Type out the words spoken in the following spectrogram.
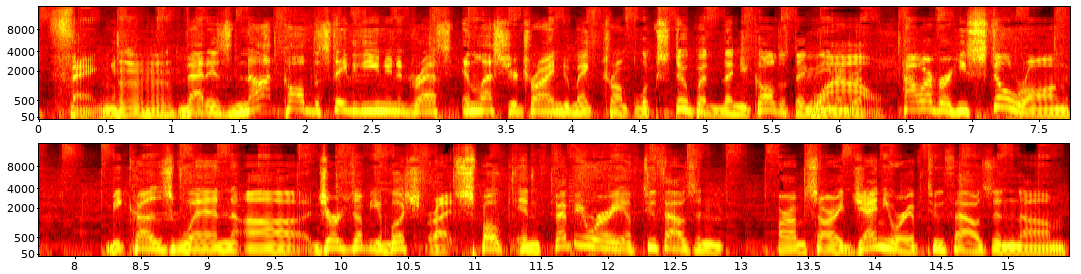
thing Mm-hmm. that is not called the State of the Union address unless you're trying to make Trump look stupid. Then you call it a State of the Union address. However, he's still wrong because when uh, George W. Bush spoke in February of 2000, or I'm sorry, January of 2000, um,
